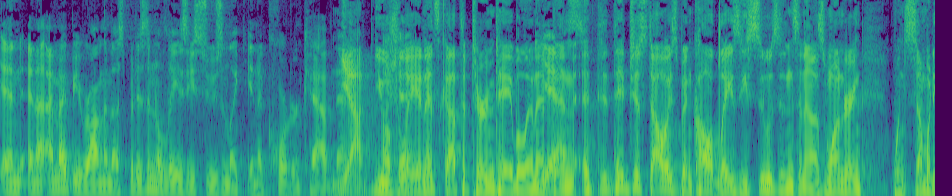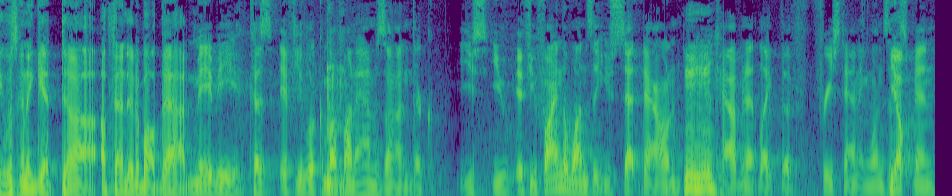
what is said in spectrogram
And, and I might be wrong on this, but isn't a lazy Susan like in a corner cabinet? Yeah, usually, Okay. and it's got the turntable in it, Yes. and it, they've just always been called lazy susans. And I was wondering when somebody was going to get uh, offended about that. Maybe because if you look them up on Amazon, they're you, you if you find the ones that you set down in your cabinet, like the freestanding ones that Yep. spin,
